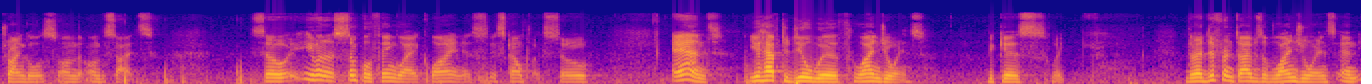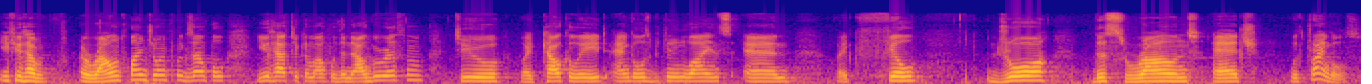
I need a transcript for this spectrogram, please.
triangles on the, on the sides. So even a simple thing like line is, is complex. So, and you have to deal with line joins because like there are different types of line joins. And if you have a round line join, for example, you have to come up with an algorithm to like calculate angles between lines and like fill, draw this round edge with triangles.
